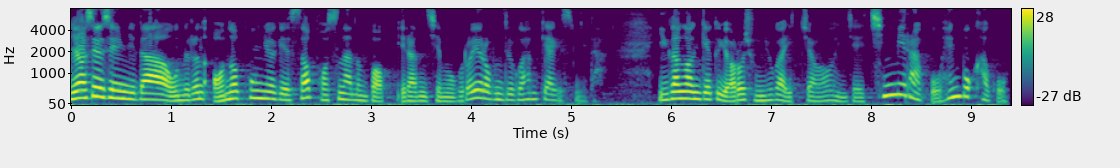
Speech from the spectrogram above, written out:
안녕하세요, 유세입니다. 오늘은 언어폭력에서 벗어나는 법이라는 제목으로 여러분들과 함께 하겠습니다. 인간관계도 여러 종류가 있죠. 이제 친밀하고 행복하고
